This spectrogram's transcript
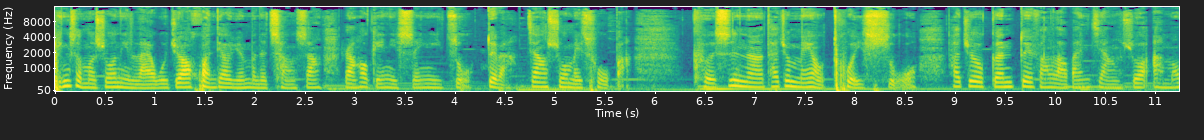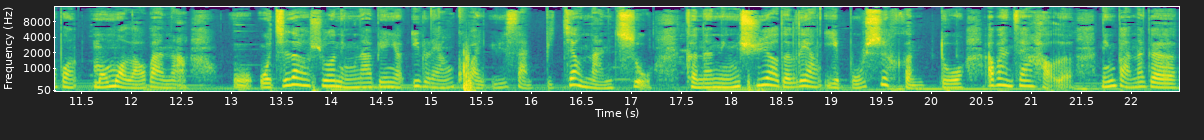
凭什么说你来我就要换掉原本的厂商，然后给你生意做，对吧？这样说没错吧？可是呢，他就没有退缩，他就跟对方老板讲说啊，某某某某老板啊。我我知道说您那边有一两款雨伞比较难做，可能您需要的量也不是很多。要不然这样好了，您把那个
